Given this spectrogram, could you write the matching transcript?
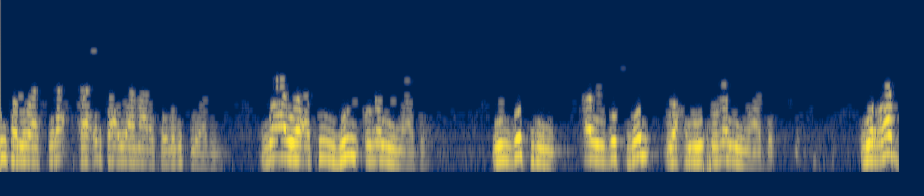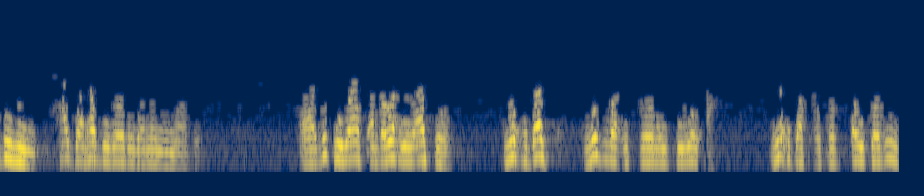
intani waa sila faacilka ayaa maaragtay lagu siyaadiyey maa ya'tiihim uma yimaado min dikrin ay dikrun waxyi uma yimaado. Min rabbihim xagga rabbigoodagama yimaado. Dikrigaas amba waxyigaasoo muxdas mid la cusboonaysiiyey ah. Muxdas cusub ay jadiid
